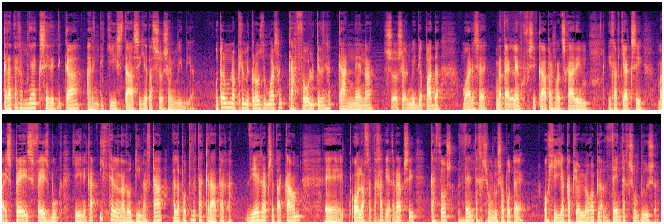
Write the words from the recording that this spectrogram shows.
κράταγα μια εξαιρετικά αρνητική στάση για τα social media. Όταν ήμουν πιο μικρός δεν μου άρεσαν καθόλου και δεν είχα κανένα social media. Πάντα μου άρεσε να τα ελέγχω φυσικά. Παραδείγματος χάρη είχα φτιάξει MySpace, Facebook και γενικά ήθελα να δω τι είναι αυτά, αλλά ποτέ δεν τα κράταγα. Διέγραψα τα account, ε, όλα αυτά τα είχα διαγράψει, καθώς δεν τα χρησιμοποιούσα ποτέ. Όχι για κάποιο λόγο, απλά δεν τα χρησιμοποιούσα.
